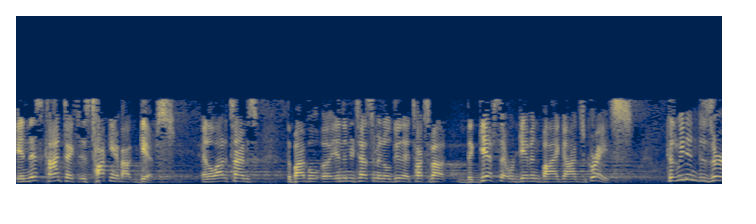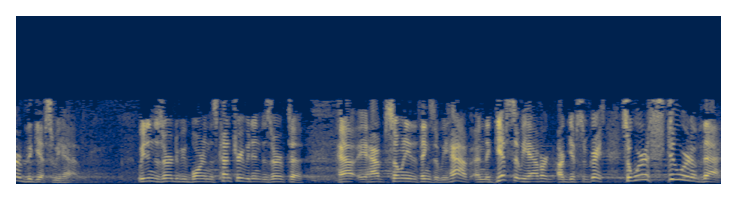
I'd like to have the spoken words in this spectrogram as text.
in this context is talking about gifts. And a lot of times the Bible, uh, in the New Testament, will do that. It talks about the gifts that were given by God's grace. Because we didn't deserve the gifts we have. We didn't deserve to be born in this country. We didn't deserve to have, have so many of the things that we have. And the gifts that we have are, are gifts of grace. So we're a steward of that.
